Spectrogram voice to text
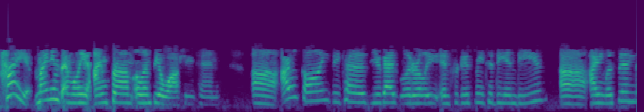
Hi, my name's Emily. I'm from Olympia, Washington. Uh, I was calling because you guys literally introduced me to D&D. Uh, I listened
